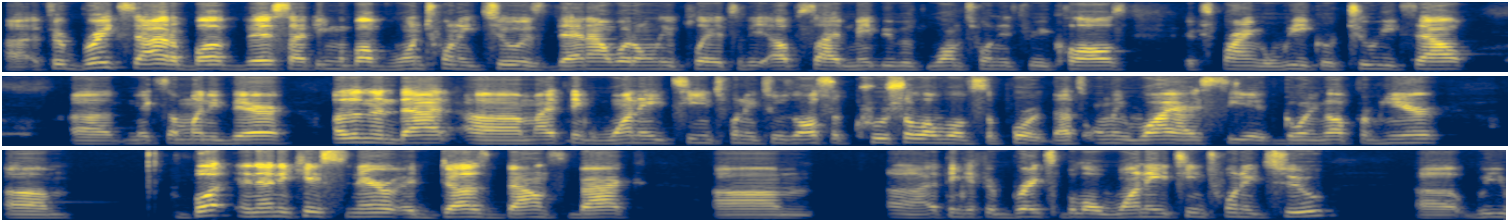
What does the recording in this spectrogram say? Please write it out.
Uh, if it breaks out above this, I think above 122 is then I would only play it to the upside, maybe with 123 calls expiring a week or two weeks out. Uh, make some money there. Other than that, um, I think 118, 22 is also crucial level of support. That's only why I see it going up from here. Um, but in any case scenario, it does bounce back. Um, uh, I think if it breaks below 118, 22, uh, we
